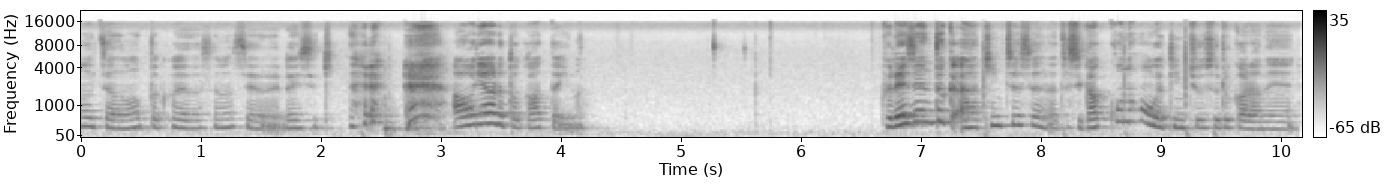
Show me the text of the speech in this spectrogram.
もーちゃんもっと声出せますよね。練習来て 煽りあるとかあったらいいな。プレゼントかあ緊張するね。私学校の方が緊張するからね。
